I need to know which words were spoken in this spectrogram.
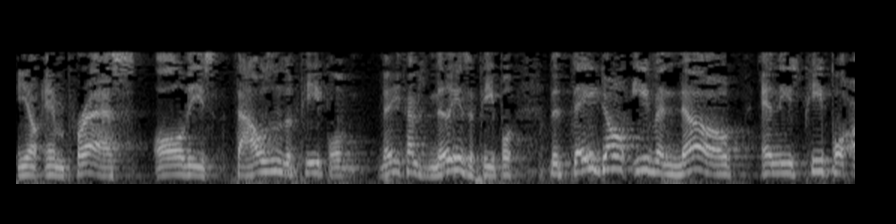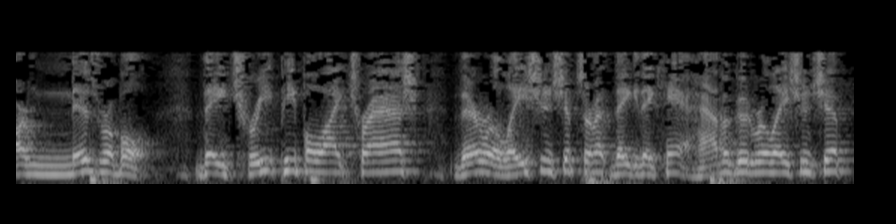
you know, impress all these thousands of people, many times millions of people that they don't even know and these people are miserable. They treat people like trash. Their relationships are, they, they can't have a good relationship.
